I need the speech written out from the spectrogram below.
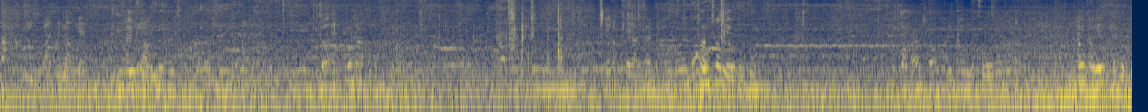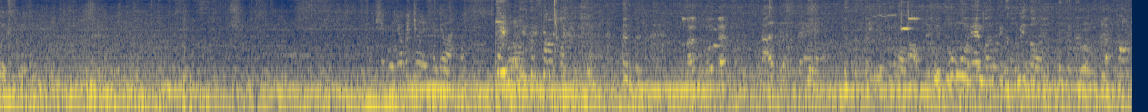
마지막에 탄수화물을 이렇게 해야 혈당도 천천히 오르고. 일단 뭐 건강하다. 항상 이렇게 먹고 있습니다. 마지막 한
